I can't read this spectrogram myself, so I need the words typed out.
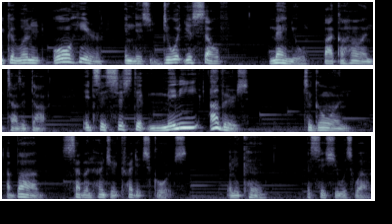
You can learn it all here in this do it yourself manual by Kahan Tazadaq. It's assisted many others to go on above 700 credit scores, and it could assist you as well.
